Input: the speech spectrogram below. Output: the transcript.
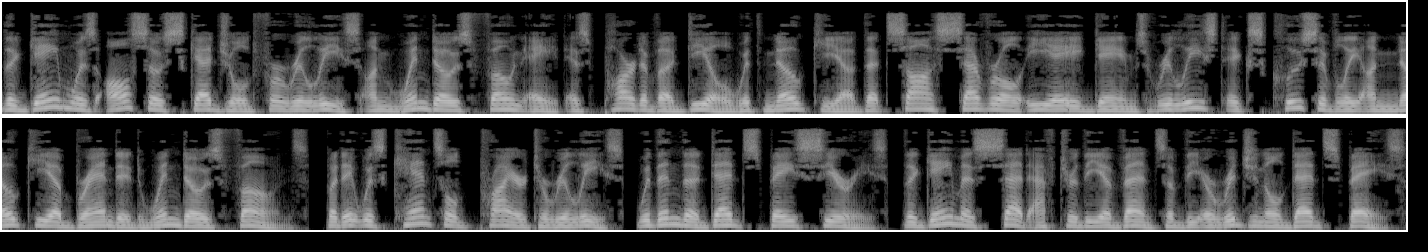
The game was also scheduled for release on Windows Phone 8 as part of a deal with Nokia that saw several EA games released exclusively on Nokia-branded Windows phones, but it was cancelled prior to release. Within the Dead Space series, the game is set after the events of the original Dead Space,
